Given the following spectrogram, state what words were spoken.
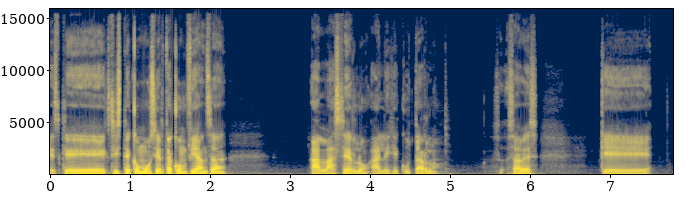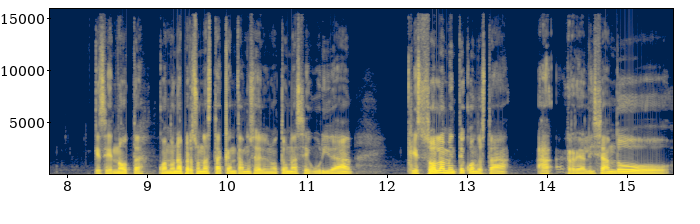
es que existe como cierta confianza al hacerlo, al ejecutarlo. ¿Sabes? Que, que se nota. Cuando una persona está cantando se le nota una seguridad que solamente cuando está ah, realizando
